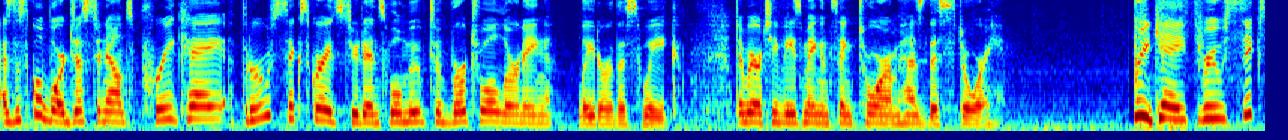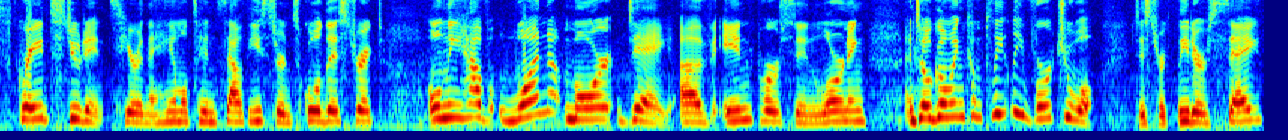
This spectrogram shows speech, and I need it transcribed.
as the school board just announced pre-K through sixth grade students will move to virtual learning later this week. WRTV's Megan Sanctorum has this story. Pre-K through sixth grade students here in the Hamilton Southeastern School District only have one more day of in-person learning until going completely virtual. District leaders say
